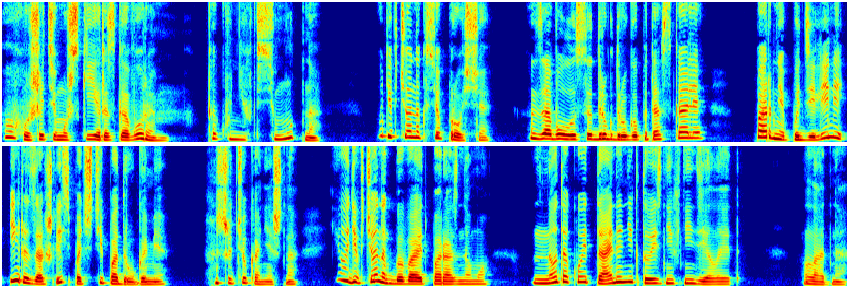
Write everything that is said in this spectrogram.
Ох уж эти мужские разговоры, как у них все мутно. У девчонок все проще. За волосы друг друга потаскали, парни поделили и разошлись почти подругами. Шучу, конечно. И у девчонок бывает по-разному. Но такой тайны никто из них не делает. Ладно.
